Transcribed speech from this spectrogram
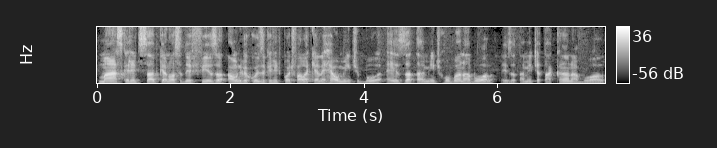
mas que a gente sabe que a nossa defesa, a única coisa que a gente pode falar que ela é realmente boa é exatamente roubando a bola, é exatamente atacando a bola.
